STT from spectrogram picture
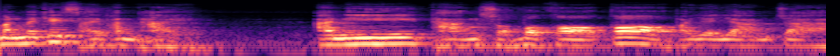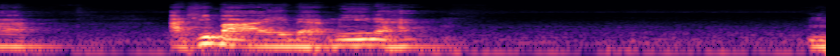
มันไม่ใช่สายพันธุ์ไทย อันนี้ทางสบคก็พยายามจะอธิบายแบบนี้นะฮะอื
